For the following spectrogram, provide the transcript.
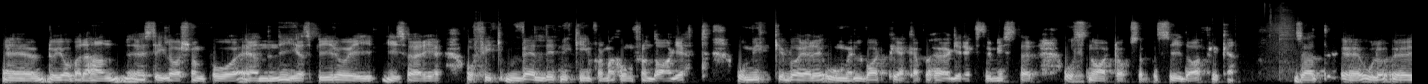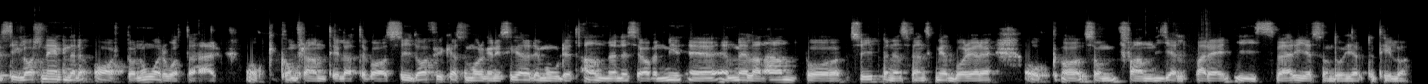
eh, då jobbade han, Stig Larsson på en nyhetsbyrå i, i Sverige och fick väldigt mycket information från dag ett. Och mycket började omedelbart peka på högerextremister och snart också på Sydafrika. Så att eh, Stig Larsson ägnade 18 år åt det här och kom fram till att det var Sydafrika som organiserade mordet, använde sig av en, eh, en mellanhand på Cypern, en svensk medborgare och som fann hjälpare i Sverige som då hjälpte till att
